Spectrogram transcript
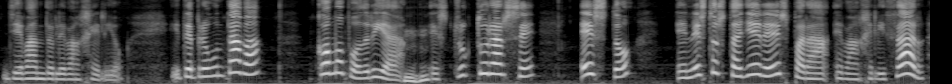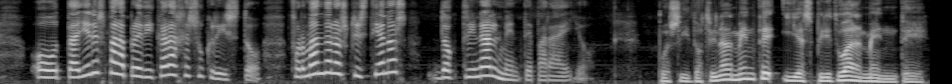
llevando el Evangelio. Y te preguntaba cómo podría estructurarse esto en estos talleres para evangelizar o talleres para predicar a Jesucristo, formando a los cristianos doctrinalmente para ello. Pues sí, doctrinalmente y espiritualmente,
